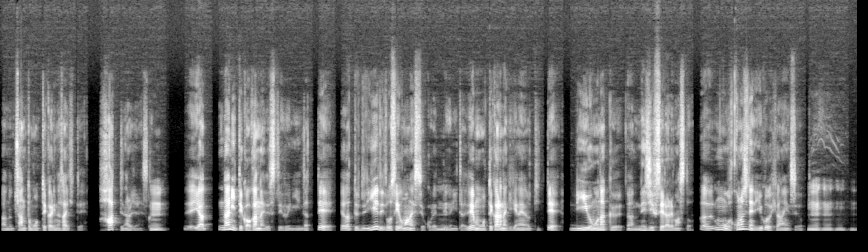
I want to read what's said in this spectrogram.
あの、ちゃんと持って帰りなさいって言って、はってなるじゃないですか。いや、何言ってるか分かんないですっていうふうになって、いや、だって家でどうせ読まないですよ、これっていうふうに言ったら、でも持って帰らなきゃいけないのって言って、理由もなくねじ伏せられますと。あもうこの時点で言うこと聞かないんですよ。うん。うん。うん。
